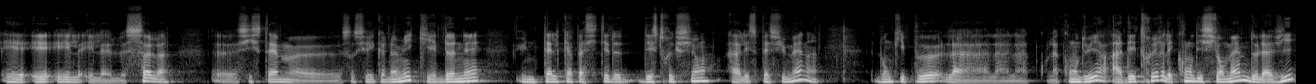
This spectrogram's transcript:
est, le, seul euh, système socio-économique qui ait donné une telle capacité de destruction à l'espèce humaine, donc il peut la, conduire à détruire les conditions mêmes de la vie,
